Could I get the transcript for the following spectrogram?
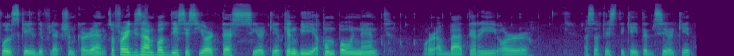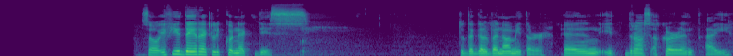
full scale deflection current. So for example, this is your test circuit, can be a component or a battery or a sophisticated circuit. So if you directly connect this to the galvanometer and it draws a current I,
